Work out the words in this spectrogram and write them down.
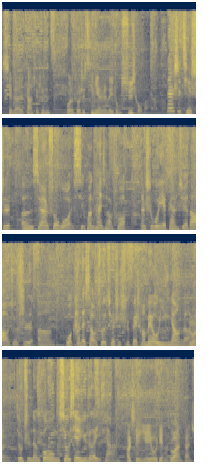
现在大学生或者说是青年人的一种需求吧。但是其实，嗯，虽然说我喜欢看小说，但是我也感觉到，就是嗯，我看的小说确实是非常没有营养的，对，就只能供休闲娱乐一下，而且也有点乱，感觉，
